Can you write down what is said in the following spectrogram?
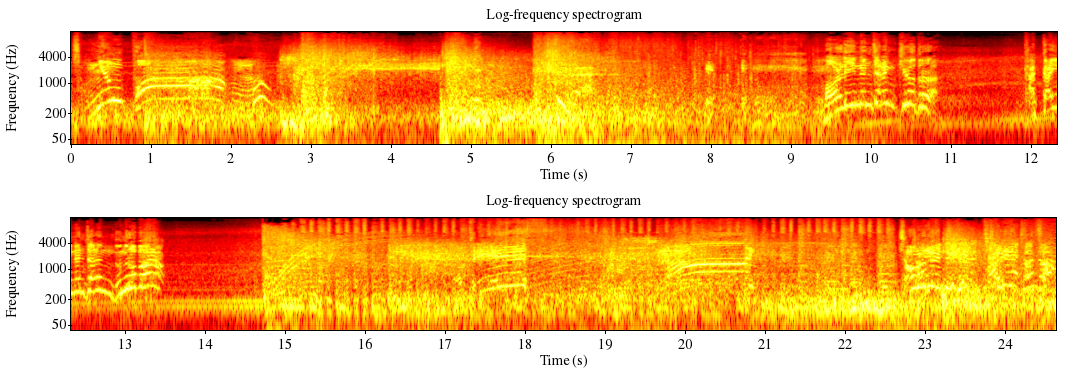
정령포! 멀리 있는 자는 귀로 들어라. 가까이 있는 자는 눈으로 봐라. 라이! 정의를 지키는 자유의 전사!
